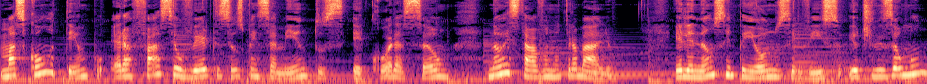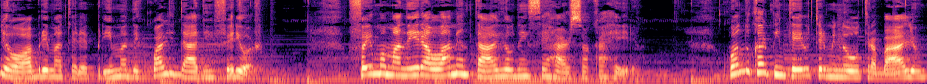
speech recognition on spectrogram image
mas com o tempo era fácil ver que seus pensamentos e coração não estavam no trabalho. Ele não se empenhou no serviço e utilizou mão de obra e matéria-prima de qualidade inferior. Foi uma maneira lamentável de encerrar sua carreira. Quando o carpinteiro terminou o trabalho,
